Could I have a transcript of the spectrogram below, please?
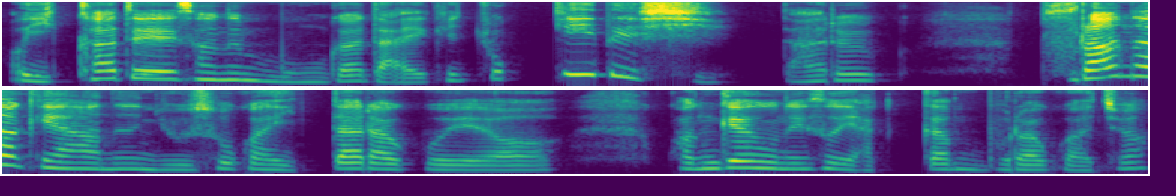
어이 카드에서는 뭔가 나에게 쫓기듯이 나를 불안하게 하는 요소가 있다라고 해요. 관계운에서 약간 뭐라고 하죠?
